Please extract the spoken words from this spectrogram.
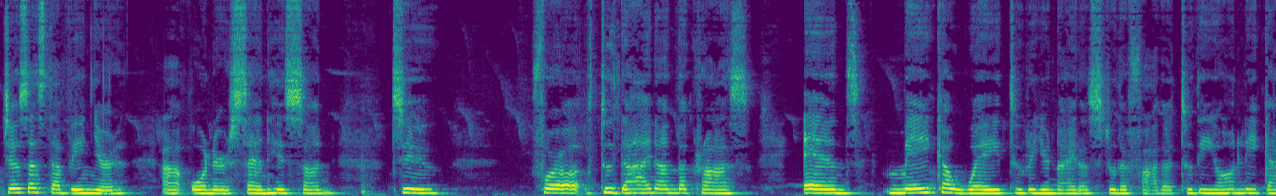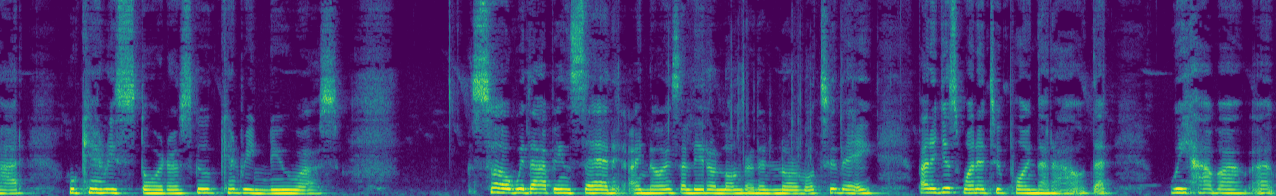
just as the vineyard uh, owner sent His Son to for uh, to die on the cross and make a way to reunite us to the Father, to the only God who can restore us, who can renew us. So, with that being said, I know it's a little longer than normal today, but I just wanted to point that out that we have a,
